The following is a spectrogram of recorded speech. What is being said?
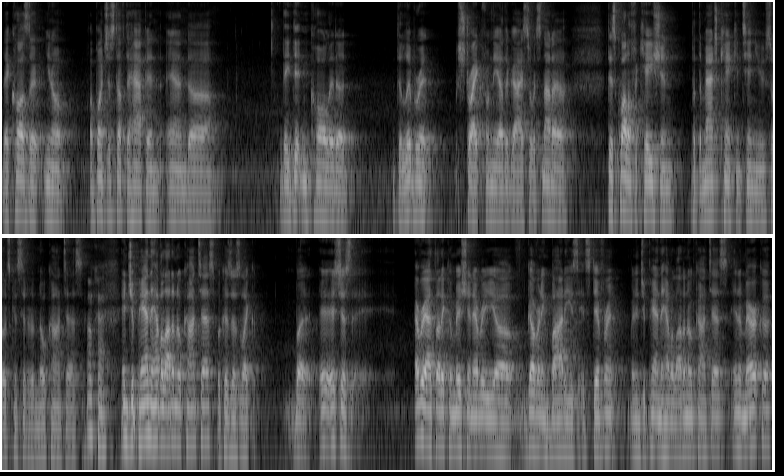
that caused a you know a bunch of stuff to happen, and uh, they didn't call it a deliberate strike from the other guy, so it's not a disqualification. But the match can't continue, so it's considered a no contest. Okay. In Japan, they have a lot of no contests because there's like, but it's just every athletic commission, every uh, governing body is it's different. But in Japan, they have a lot of no contests. In America,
